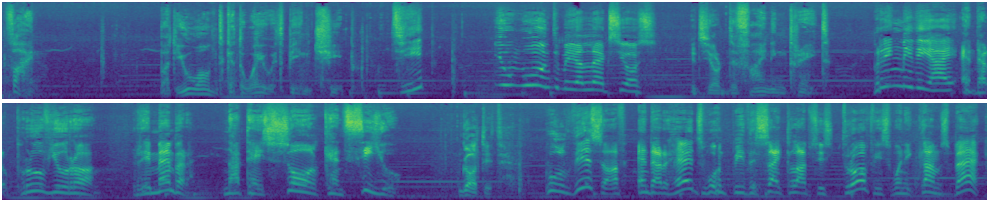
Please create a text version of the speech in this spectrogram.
Fine. But you won't get away with being cheap. Cheap? You wound me, Alexios. It's your defining trait. Bring me the eye and I'll prove you wrong. Remember, not a soul can see you. Got it. Pull this off, and our heads won't be the Cyclops' trophies when he comes back.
